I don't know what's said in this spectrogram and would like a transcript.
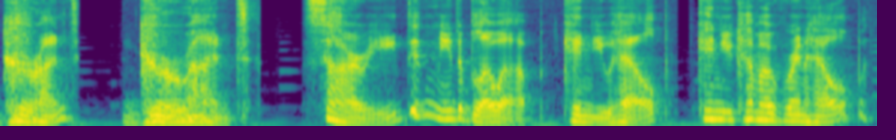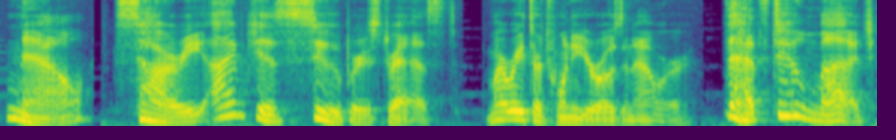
Grunt. Grunt. Sorry, didn't mean to blow up. Can you help? Can you come over and help? Now? Sorry, I'm just super stressed. My rates are 20 euros an hour. That's too much.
